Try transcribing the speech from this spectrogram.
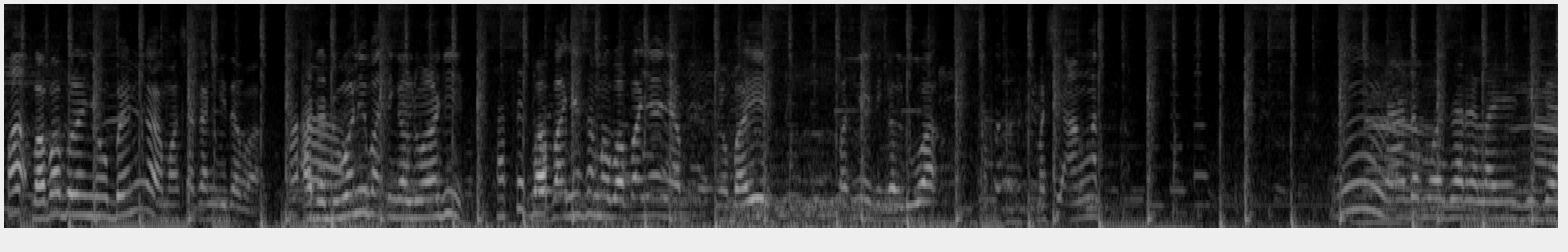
Pak, bapak boleh nyobain nggak masakan kita pak? Ada dua nih pak, tinggal dua lagi. Satu dua. Bapaknya sama bapaknya nyob- nyobain. Pas nih tinggal dua. Masih anget. Hmm, ada mozzarella-nya juga.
